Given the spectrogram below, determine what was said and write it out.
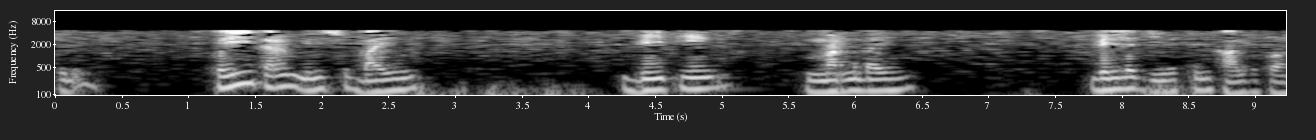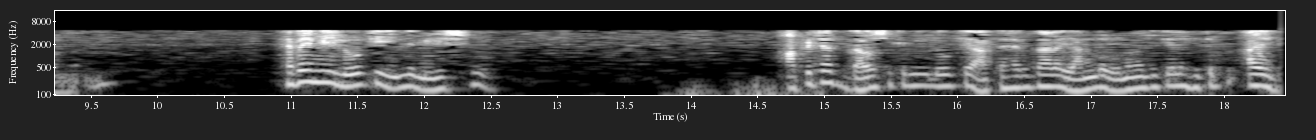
තුළ කොයිතරම් මිනිස්සු බයින් බීතියෙන් මරණ බයින් බෙල්ල ජීවත් වෙන කාලවකෝන් හැබැයි මේ ලෝකේ ඉන්න මිනිස්සු අපිට දවසක මේ ලෝකේ අතහැර දාලා යන්න වෙනවද කියලා හිතපු අයද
